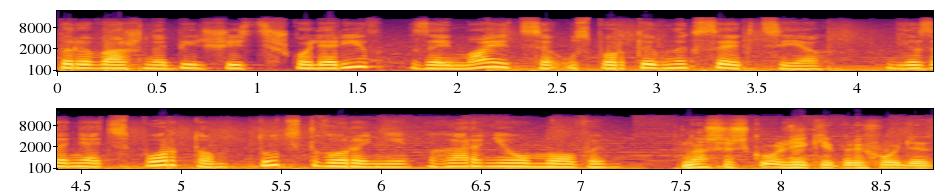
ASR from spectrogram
Переважна більшість школярів займаються у спортивних секціях. Для занять спортом тут створені гарні умови. Наши школьники приходят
